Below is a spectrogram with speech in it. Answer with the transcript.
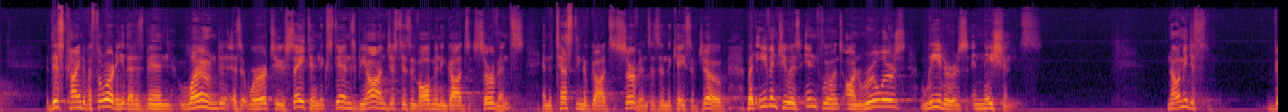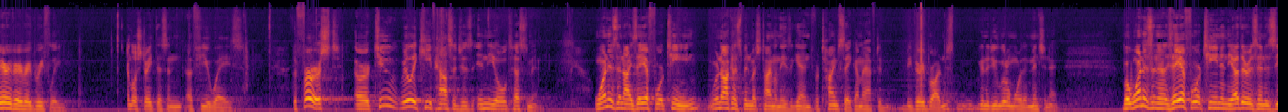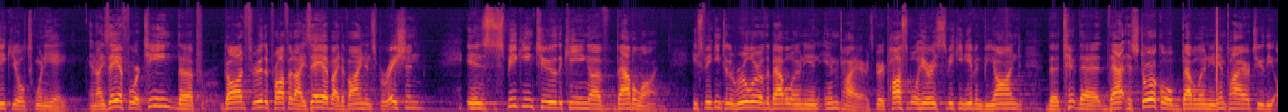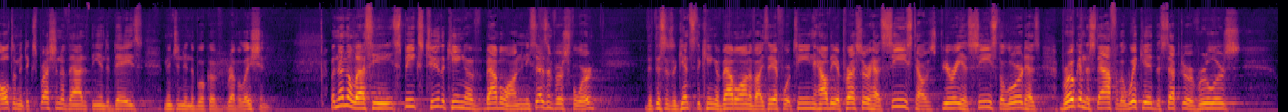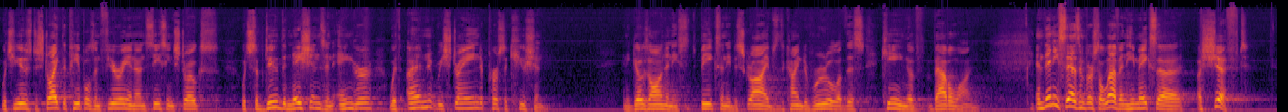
This kind of authority that has been loaned, as it were, to Satan extends beyond just his involvement in God's servants and the testing of God's servants, as in the case of Job, but even to his influence on rulers, leaders, and nations. Now, let me just very, very, very briefly illustrate this in a few ways. The first are two really key passages in the Old Testament. One is in Isaiah 14. We're not going to spend much time on these again. For time's sake, I'm going to have to be very broad. I'm just going to do a little more than mention it. But one is in Isaiah 14, and the other is in Ezekiel 28. In Isaiah 14, the, God, through the prophet Isaiah, by divine inspiration, is speaking to the king of Babylon. He's speaking to the ruler of the Babylonian Empire. It's very possible here he's speaking even beyond the, the, that historical Babylonian Empire to the ultimate expression of that at the end of days, mentioned in the book of Revelation. But nonetheless, he speaks to the king of Babylon, and he says in verse 4 that this is against the king of Babylon of Isaiah 14, how the oppressor has ceased, how his fury has ceased. The Lord has broken the staff of the wicked, the scepter of rulers which used to strike the peoples in fury and unceasing strokes, which subdued the nations in anger with unrestrained persecution. And he goes on and he speaks and he describes the kind of rule of this king of Babylon. And then he says in verse 11, he makes a, a shift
